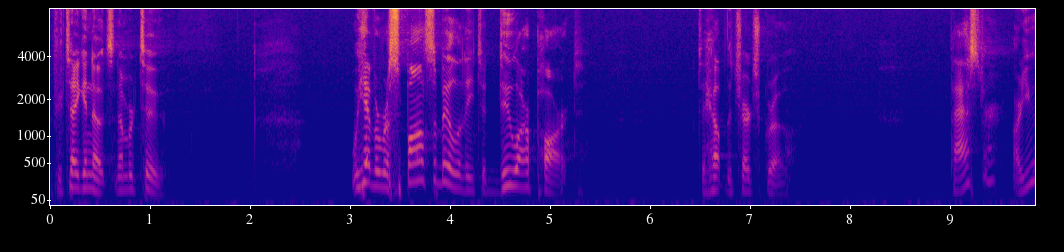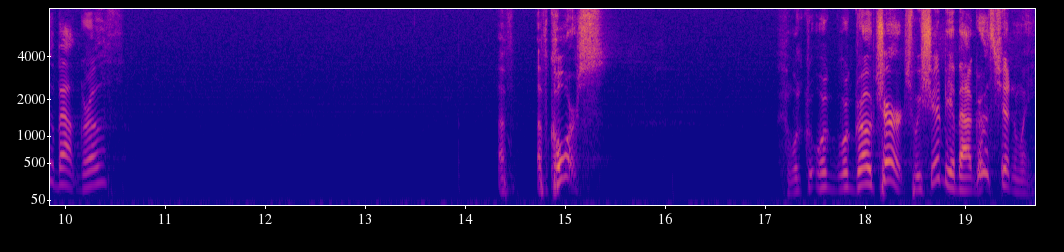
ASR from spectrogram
If you're taking notes, number two, we have a responsibility to do our part to help the church grow. Pastor, are you about growth? Of, of course. We're, we're, we're Grow Church. We should be about growth, shouldn't we?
